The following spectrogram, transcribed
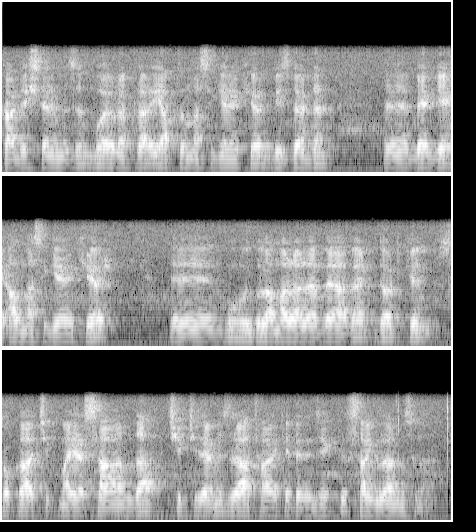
kardeşlerimizin bu evrakları yaptırması gerekiyor. Bizlerden e, belgeyi alması gerekiyor. E, bu uygulamalarla beraber 4 gün sokağa çıkma yasağında çiftçilerimiz rahat hareket edecektir. Saygılarımı sunarım.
